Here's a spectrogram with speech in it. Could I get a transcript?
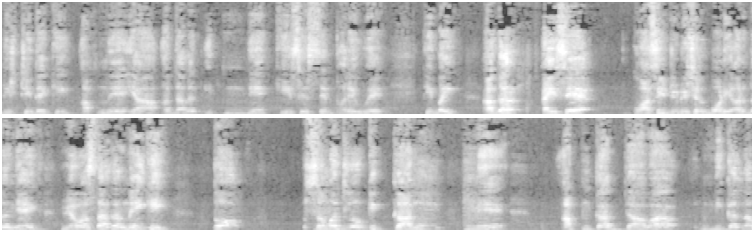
निश्चित है कि अपने यहाँ अदालत इतने केसेस से भरे हुए हैं कि भाई, अगर ऐसे क्वासी जुडिशियल बॉडी अर्ध न्यायिक व्यवस्था अगर नहीं की तो समझ लो कि कानून में आपका दावा निकलना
